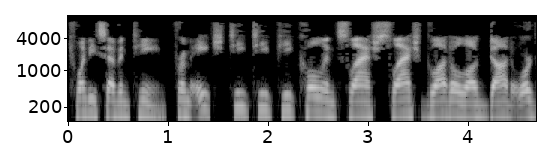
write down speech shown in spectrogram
2017, from http glottolog.org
